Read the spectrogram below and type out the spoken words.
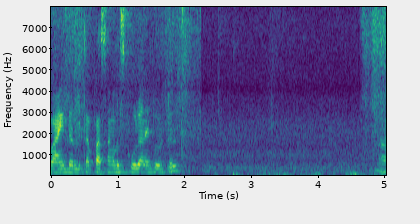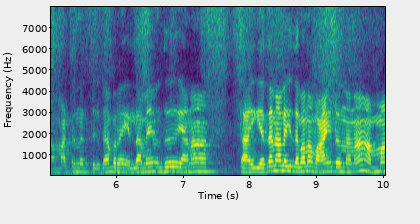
வாங்கிட்டு வந்துட்டேன். பசங்களை ஸ்கூல் அனுப்பி விட்டு. மட்டன் எடுத்துக்கிட்டேன். அப்புறம் எல்லாமே வந்து ஏன்னா த எதனால் இதெல்லாம் நான் வாங்கிட்டு வந்தேன்னா அம்மா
